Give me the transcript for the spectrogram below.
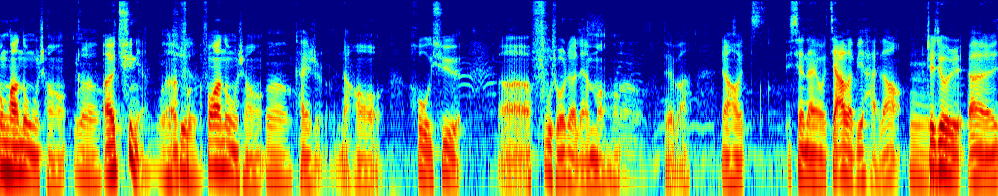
疯狂动物城，嗯。呃，去年呃，疯疯狂动物城嗯。开始，然后后续呃复仇者联盟，对吧？然后现在又加勒比海盗，嗯。这就是呃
